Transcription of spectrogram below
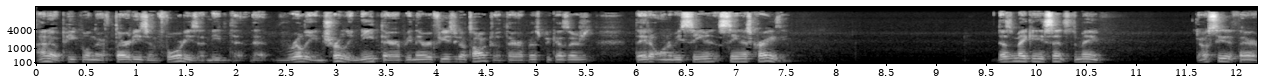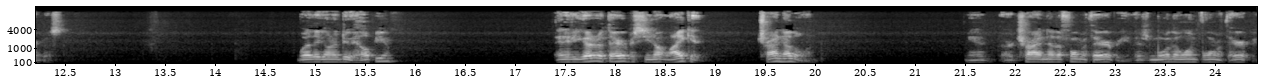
I know people in their 30s and 40s that need that, that really and truly need therapy, and they refuse to go talk to a therapist because there's they don't want to be seen seen as crazy. Doesn't make any sense to me. Go see the therapist. What are they going to do? Help you? And if you go to a therapist, you don't like it, try another one. You know, or try another form of therapy. There's more than one form of therapy.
